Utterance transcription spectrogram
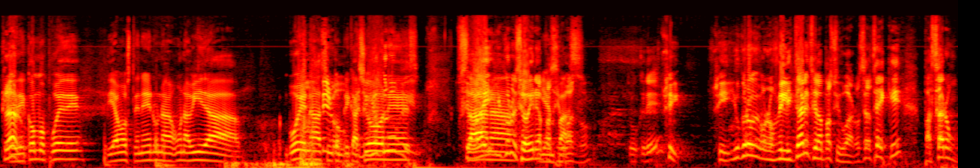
Claro. De cómo puede, digamos, tener una, una vida buena, No, sin complicaciones, que se va a ir- sana Yo creo que se va a ir apaciguando. ¿Tú crees? Sí, sí, yo creo que con los militares se va a apaciguar. O sea, ¿sabes qué? Pasaron,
